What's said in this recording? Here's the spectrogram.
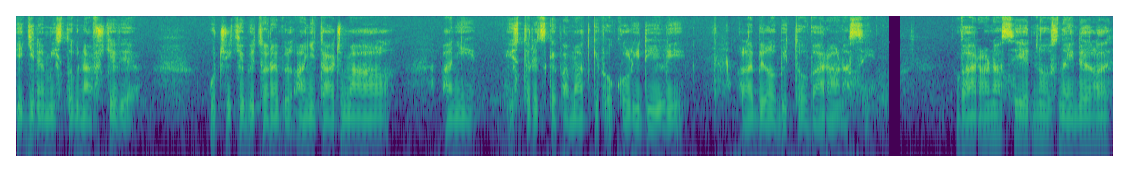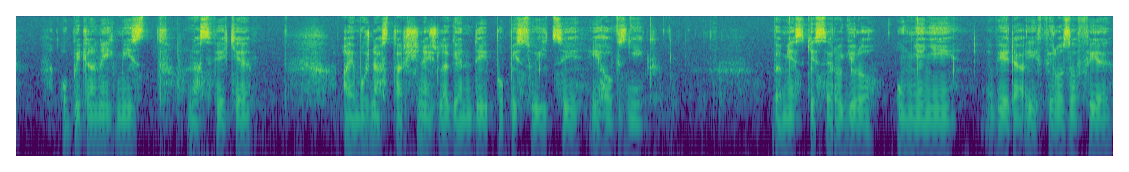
jediné místo k návštěvě, určitě by to nebyl ani Taj Mahal, ani historické památky v okolí Díly, ale bylo by to Varanasi. Varanasi je jedno z nejdéle obydlených míst na světě a je možná starší než legendy popisující jeho vznik. Ve městě se rodilo umění, věda i filozofie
